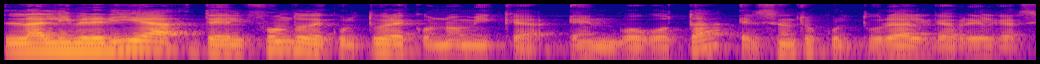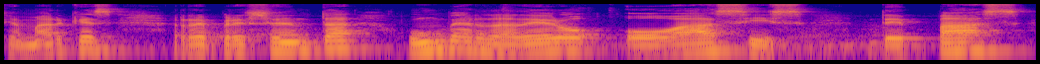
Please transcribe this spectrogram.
la librería del Fondo de Cultura Económica en Bogotá, el Centro Cultural Gabriel García Márquez, representa un verdadero oasis de paz,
